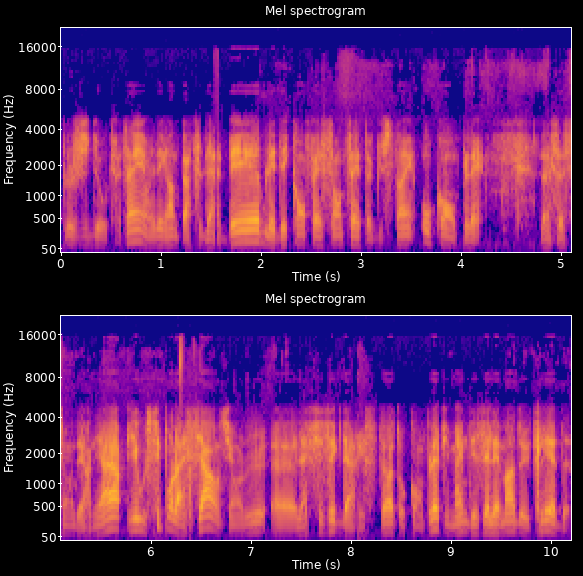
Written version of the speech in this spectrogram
plus judéo-chrétien, on a des grandes parties de la Bible et des confessions de Saint-Augustin au complet la session dernière. Puis aussi pour la science, ils ont lu euh, la physique d'Aristote au complet, puis même des éléments d'Euclide.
